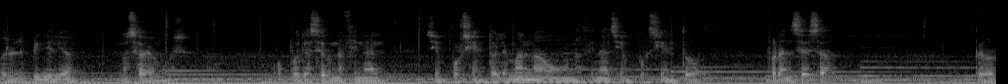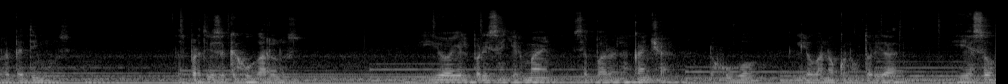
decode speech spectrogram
o el Olympique de Lyon, no sabemos. Podría ser una final 100% alemana o una final 100% francesa. Pero repetimos, los partidos hay que jugarlos. Y hoy el Paris Saint Germain se paró en la cancha, lo jugó y lo ganó con autoridad. Y eso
